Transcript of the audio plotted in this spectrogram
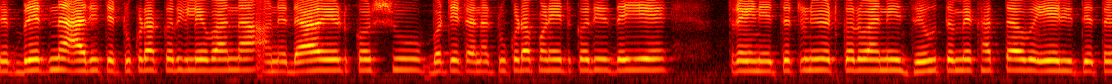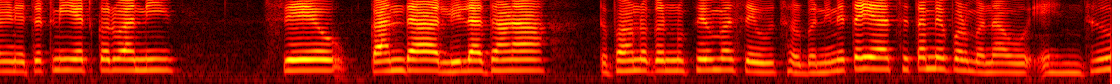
તો એક બ્રેડના આ રીતે ટુકડા કરી લેવાના અને દાળ એડ કરશું, બટેટાના ટુકડા પણ એડ કરી દઈએ, ત્રણેય ચટણીઓ એડ કરવાની, જેવું તમે ખાતા હોય એ રીતે ત્રણેય ચટણી એડ કરવાની. સેવ, કાંદા, લીલા ધાણા, તો ભાવનગરનું ફેમસ એવું છળ બનીને તૈયાર છે, તમે પણ બનાવો. એન્જો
